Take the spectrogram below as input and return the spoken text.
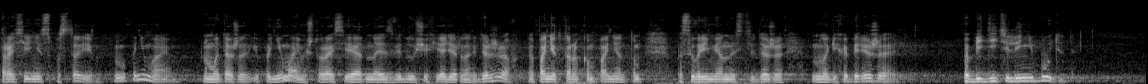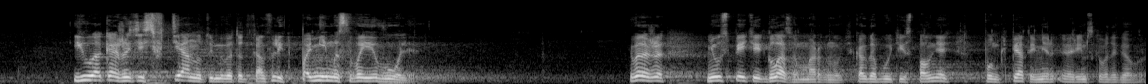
России несопоставим. Мы понимаем. Но мы также и понимаем, что Россия одна из ведущих ядерных держав. По некоторым компонентам, по современности даже многих опережает. Победителей не будет. И вы окажетесь втянутыми в этот конфликт помимо своей воли. Вы даже не успеете глазом моргнуть, когда будете исполнять пункт 5 Римского договора.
